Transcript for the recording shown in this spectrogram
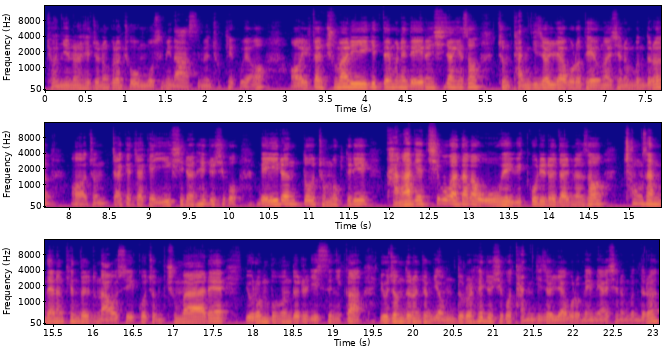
견인을 해주는 그런 좋은 모습이 나왔으면 좋겠고요. 어, 일단 주말이기 때문에 내일은 시장에서 좀 단기 전략으로 대응하시는 분들은 어, 좀 짧게 짧게 이익 실현해 주시고 내일은 또 종목들이 강하게 치고 가다가 오후에 윗꼬리를 달면서 청산되는 캔들도 나올 수 있고 좀 주말에 이런 부분들을 있으니까 요 점들은 좀 염두를 해 주시고 단기 전략으로 매매하시는 분들은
